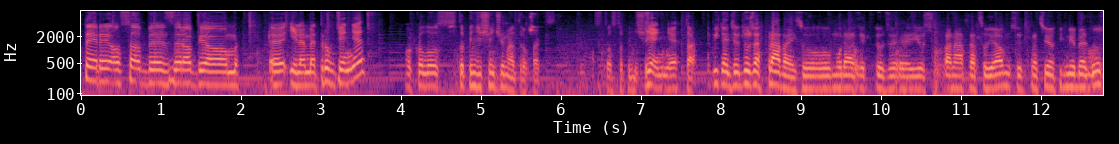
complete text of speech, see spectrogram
cztery osoby zrobią e, ile metrów dziennie? Około 150 metrów, tak. 100-150. Dziennie. Tak. Widać, że duża wprawa jest u murarzy, którzy już u Pana pracują, czy pracują w firmie Bezus.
